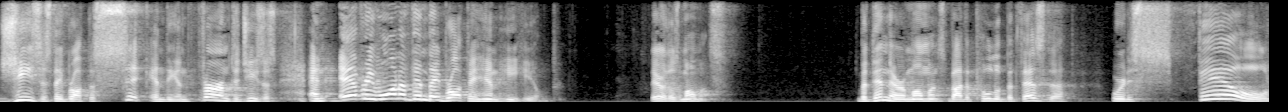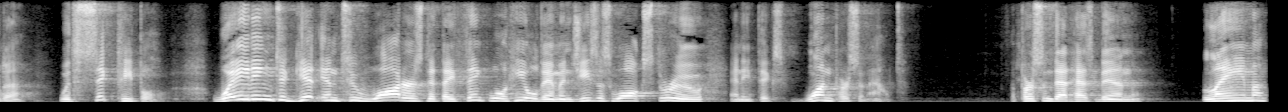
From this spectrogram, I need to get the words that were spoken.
Jesus, they brought the sick and the infirm to Jesus. And every one of them they brought to him, he healed. There are those moments. But then there are moments by the pool of Bethesda where it is filled with sick people waiting to get into waters that they think will heal them. And Jesus walks through and he picks one person out a person that has been lame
